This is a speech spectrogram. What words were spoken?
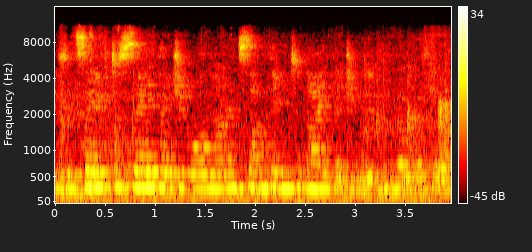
Is it safe to say that you will learn something tonight that you didn't know before?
